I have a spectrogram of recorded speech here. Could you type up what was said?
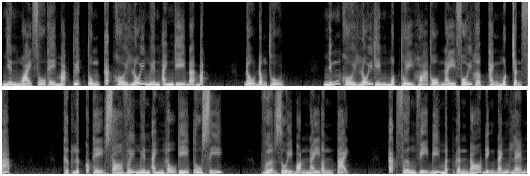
nhiên ngoài phu thê mạc tuyết tùng các khôi lỗi nguyên anh kỳ đã bắt. Đầu động thủ. Những khôi lỗi kim một thủy hỏa thổ này phối hợp thành một trận pháp. Thực lực có thể so với nguyên anh hậu kỳ tu sĩ. Vừa rồi bọn này ẩn tại. Các phương vị bí mật gần đó định đánh lén.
